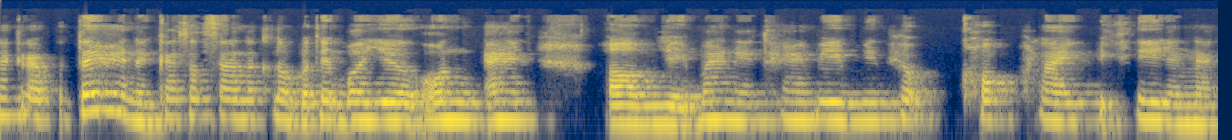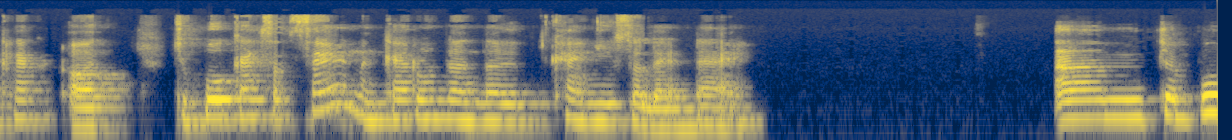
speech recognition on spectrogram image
នៅក្រៅប្រទេសហើយនិងការសិក្សានៅក្នុងប្រទេសរបស់យើងអូនអាចនិយាយបានថាវាមានភាពខុសប្លែកពីគ្នាយ៉ាងណាខ្លះចំពោះការសិក្សានិងការរស់នៅនៅខាង New Zealand ដែរអឺចំពោះ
